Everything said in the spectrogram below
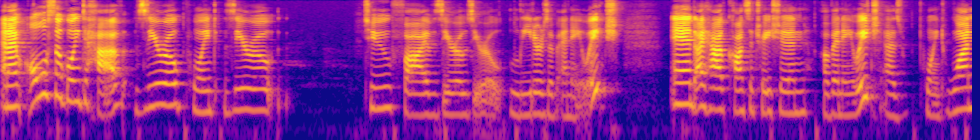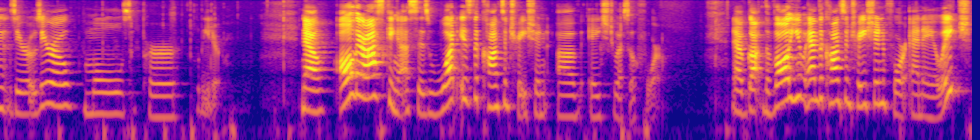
And I'm also going to have 0.02500 liters of NaOH. And I have concentration of NaOH as 0.100 moles per liter. Now, all they're asking us is what is the concentration of H2SO4? Now I've got the volume and the concentration for NaOH,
